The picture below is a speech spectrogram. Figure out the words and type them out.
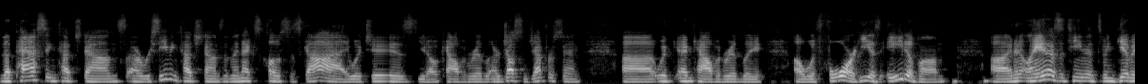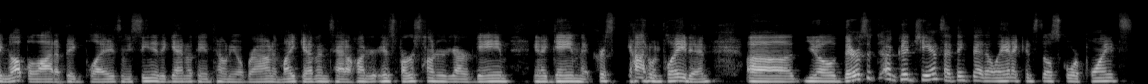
the passing touchdowns, uh, receiving touchdowns than the next closest guy, which is you know Calvin Ridley or Justin Jefferson uh, with and Calvin Ridley uh, with four. He has eight of them. Uh, and Atlanta is a team that's been giving up a lot of big plays, and we've seen it again with Antonio Brown and Mike Evans had a hundred his first hundred yard game in a game that Chris Godwin played in. Uh, you know, there's a, a, good chance I think that Atlanta can still score points.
